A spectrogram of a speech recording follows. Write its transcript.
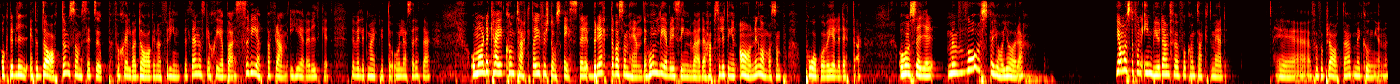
och det blir ett datum som sätts upp för själva dagen av förintelsen. Den ska ske bara svepa fram i hela riket. Det är väldigt märkligt att läsa detta. Och Mordecai kontaktar ju förstås Ester, berättar vad som händer. Hon lever i sin värld, har absolut ingen aning om vad som pågår vad gäller detta. Och hon säger, men vad ska jag göra? Jag måste få en inbjudan för att få kontakt med, eh, för att få prata med kungen.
